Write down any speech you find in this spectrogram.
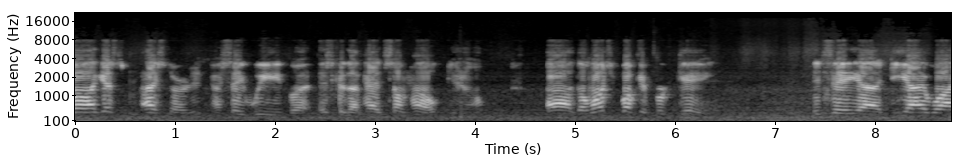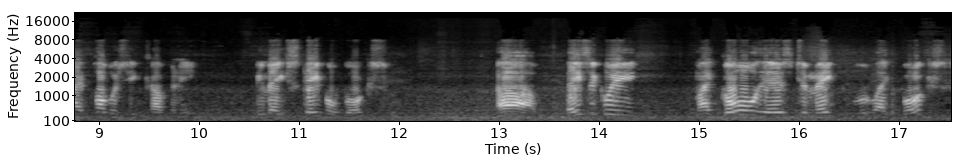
well, I guess I started. I say we, but it's because I've had some help, you know. Uh, the Lunch Bucket Brigade. It's a uh, DIY publishing company. We make staple books. Uh, basically, my goal is to make like books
